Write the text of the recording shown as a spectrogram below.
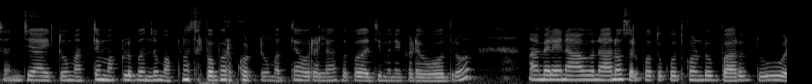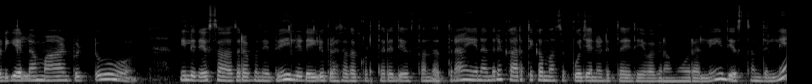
ಸಂಜೆ ಆಯಿತು. ಮತ್ತೆ ಮಕ್ಕಳು ಬಂದು ಮಕ್ಕಳು ಸ್ವಲ್ಪ ಬರ್ಕೊಟ್ಟು ಮತ್ತೆ ಅವರೆಲ್ಲ ಸ್ವಲ್ಪ ಅಜ್ಜಿ ಮನೆ ಕಡೆ ಹೋದರು. ಆಮೇಲೆ ನಾವು, ನಾನು ಸ್ವಲ್ಪ ಹೊತ್ತು ಕೂತ್ಕೊಂಡು ಬರೆದು ಅಡುಗೆ ಎಲ್ಲ ಮಾಡಿಬಿಟ್ಟು ಇಲ್ಲಿ ದೇವಸ್ಥಾನದ ಹತ್ರ ಬಂದಿದ್ವಿ. ಇಲ್ಲಿ ಡೈಲಿ ಪ್ರಸಾದ ಕೊಡ್ತಾರೆ ದೇವಸ್ಥಾನದ ಹತ್ರ. ಏನಂದರೆ ಕಾರ್ತಿಕ ಮಾಸ ಪೂಜೆ ನಡೀತಾ ಇದೆ ಇವಾಗ ನಮ್ಮ ಊರಲ್ಲಿ, ದೇವಸ್ಥಾನದಲ್ಲಿ.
